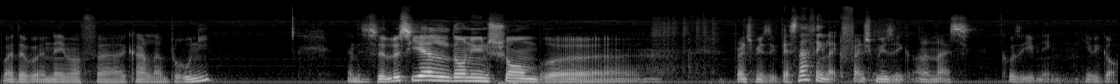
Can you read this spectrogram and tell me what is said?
by the name of uh, Carla Bruni. And this is Le ciel dans une chambre. French music. There's nothing like French music on a nice, cozy evening. Here we go.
